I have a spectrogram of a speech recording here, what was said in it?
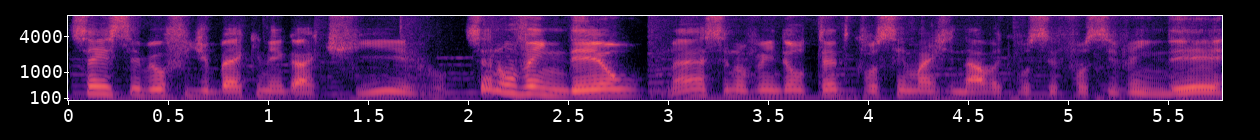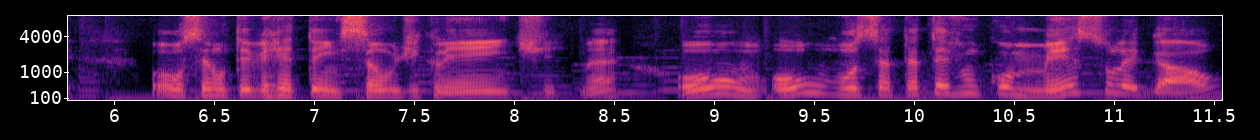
você recebeu feedback negativo, você não vendeu, né? Você não vendeu tanto que você imaginava que você fosse vender, ou você não teve retenção de cliente, né? Ou, ou você até teve um começo legal,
